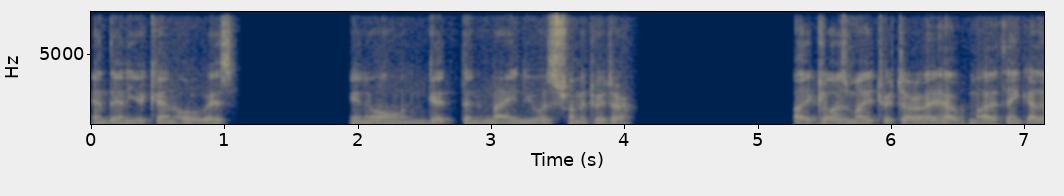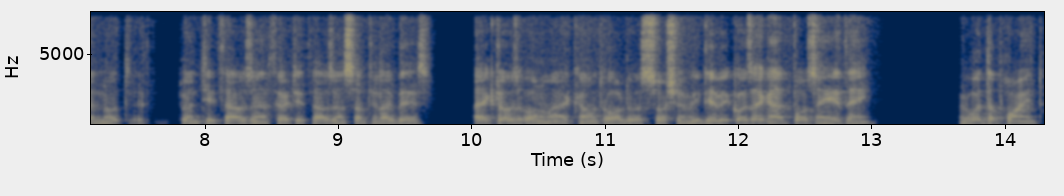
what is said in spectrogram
And then you can always, you know, get the, my news from Twitter. I close my Twitter. I have, I think, I don't know, 20,000, 30,000, something like this. I close all my account, all those social media, because I cannot post anything. What the point?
